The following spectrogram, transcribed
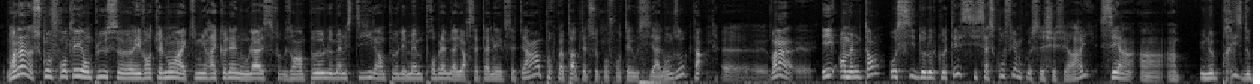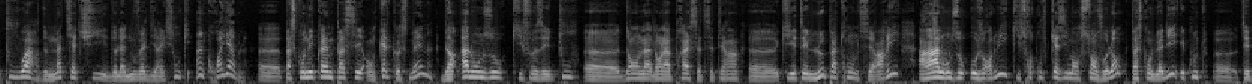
voilà, se confronter en plus euh, éventuellement à Kimi Raikkonen où là ils ont un peu le même style, un peu les mêmes problèmes d'ailleurs cette année, etc. Pourquoi pas peut-être se confronter aussi à Alonso. Enfin, euh, voilà. Et en même temps, aussi de l'autre côté, si ça se confirme que c'est chez Ferrari, c'est un, une prise de pouvoir de Mattiacci de la nouvelle direction qui est incroyable. Euh, parce qu'on est quand même passé en quelques semaines d'un Alonso qui faisait tout euh, dans, la, dans la presse, etc., euh, qui était le patron de Ferrari, à un Alonso aujourd'hui qui se retrouve quasiment sans volant parce qu'on lui a dit, écoute, t'es-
